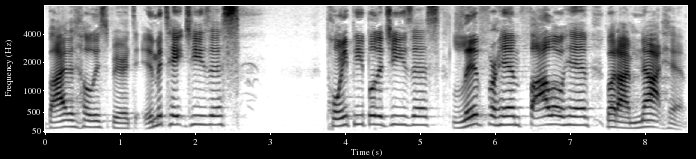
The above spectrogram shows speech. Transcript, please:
by the Holy Spirit to imitate Jesus, point people to Jesus, live for Him, follow Him, but I'm not Him.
